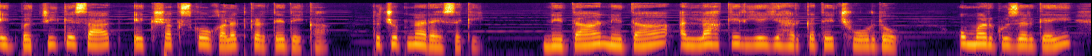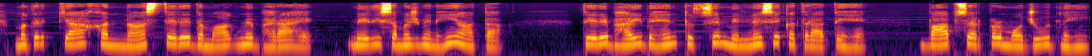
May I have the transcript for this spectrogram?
एक बच्ची के साथ एक शख्स को गलत करते देखा तो चुप ना रह सकी। निदा निदा, अल्लाह के लिए ये हरकतें छोड़ दो। उम्र गुजर गई, मगर क्या खन्नास तेरे दिमाग में भरा है? मेरी समझ में नहीं आता। तेरे भाई बहन तुझसे मिलने से कतराते हैं। बाप सर पर मौजूद नहीं।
